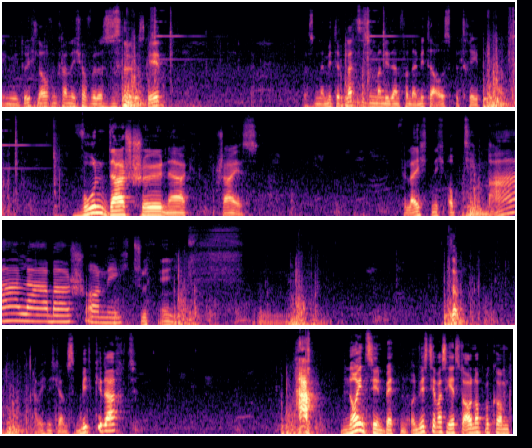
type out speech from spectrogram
irgendwie durchlaufen kann. Ich hoffe, dass das geht. Dass in der Mitte Platz ist und man die dann von der Mitte aus betreten kann. Wunderschöner Scheiß. Vielleicht nicht optimal, aber schon nicht schlecht. So. Habe ich nicht ganz mitgedacht. Ha! 19 Betten. Und wisst ihr, was ihr jetzt auch noch bekommt?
